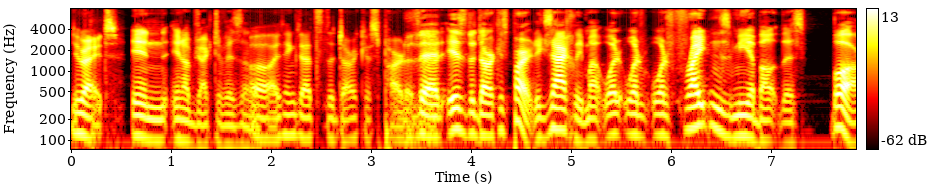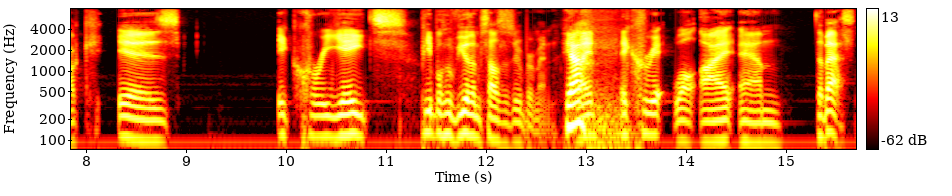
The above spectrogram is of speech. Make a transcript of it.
You're right. in in objectivism Oh, I think that's the darkest part of that. that is the darkest part. Exactly. My, what what what frightens me about this book is it creates people who view themselves as Ubermen. Yeah. Right? It create. Well, I am the best.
